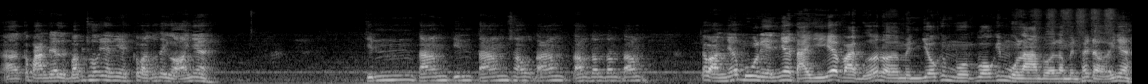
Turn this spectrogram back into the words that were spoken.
à, các bạn để là bấm số nha các bạn có thể gọi nha. 9898688888 các bạn nhớ mua liền nha tại vì vài bữa rồi mình vô cái mùa vô cái mùa làm rồi là mình phải đợi nha.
